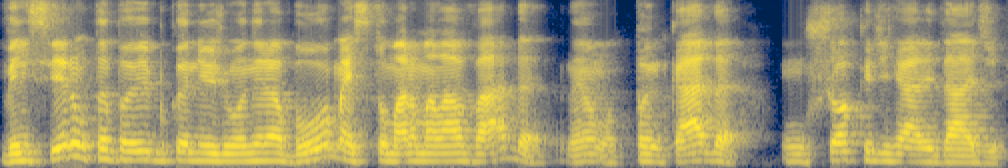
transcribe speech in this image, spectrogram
venceram Tampa Bay Buccaneers de maneira boa, mas tomaram uma lavada, né, uma pancada, um choque de realidade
